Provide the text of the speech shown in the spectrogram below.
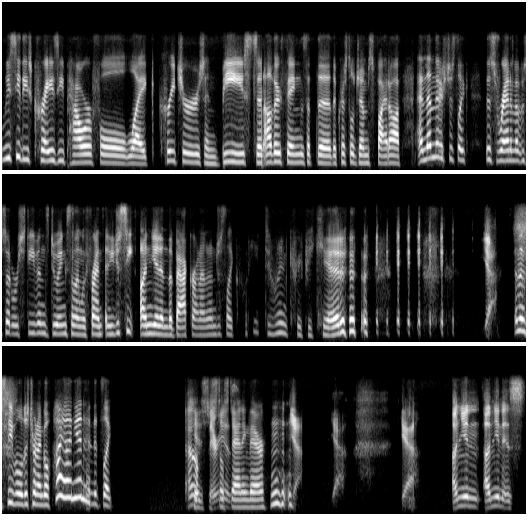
we see these crazy powerful like creatures and beasts and other things that the the crystal gems fight off and then there's just like this random episode where steven's doing something with friends and you just see onion in the background and i'm just like what are you doing creepy kid Yeah. and then steven will just turn and go hi onion and it's like oh, kid's there just he still standing there Yeah, yeah, yeah. onion. Onion is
